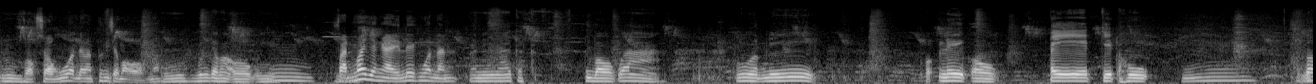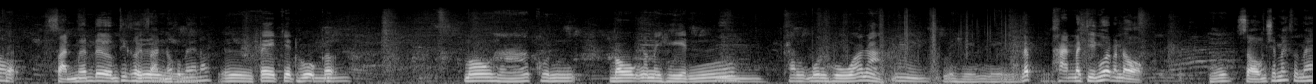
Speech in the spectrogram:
อืมบอกสองงวดแล้วมันเพิ่งจะมาออกเนาะอืมเพิ่งจะมาออกอีกฝันว่ายังไงเลขงวดนั้นวันนี้นะก็บอกว่างวดนี้เลขออกเปดเจ็ดหกก็ฝันเหมือนเดิมที่เคยฝันเนาะคุณแม่เนาะ เออเปดเจ็ดหกก็ มองหาคน บอกนะไม่เห็นอืมข้างบนหัวน่ะอืมไม่เห็นเลยแล้วผ่านมากี่งวดมันออกเฮ้ยสองใช่ไหมคุณแม่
